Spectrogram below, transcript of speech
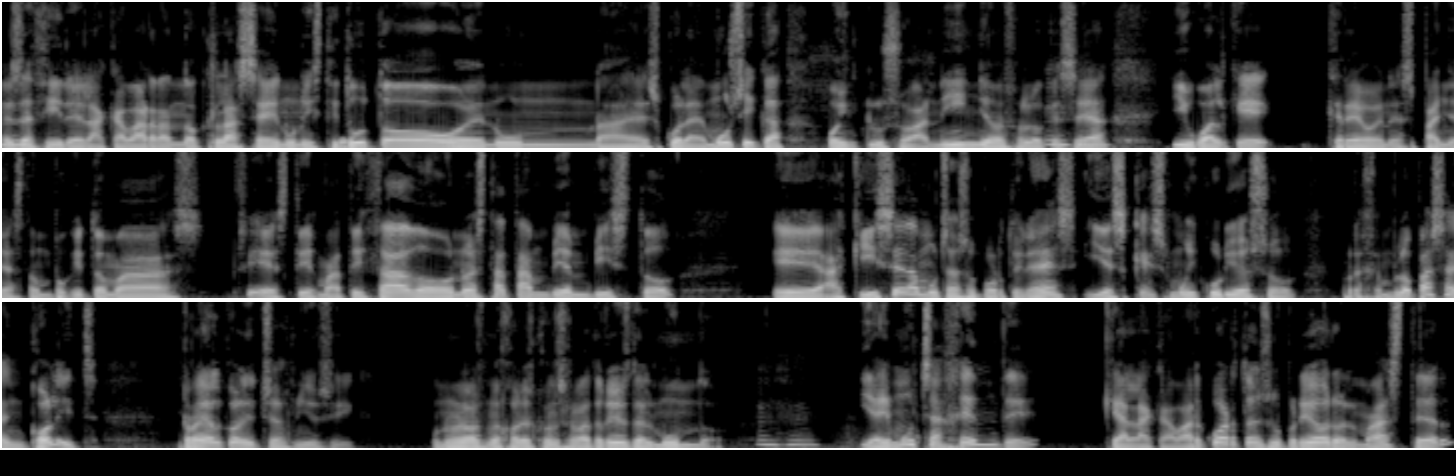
Es decir, el acabar dando clase en un instituto o en una escuela de música o incluso a niños o lo que sea, igual que creo en España está un poquito más sí, estigmatizado o no está tan bien visto, eh, aquí se dan muchas oportunidades. Y es que es muy curioso, por ejemplo, pasa en college, Royal College of Music, uno de los mejores conservatorios del mundo. Y hay mucha gente que al acabar cuarto de superior o el máster,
